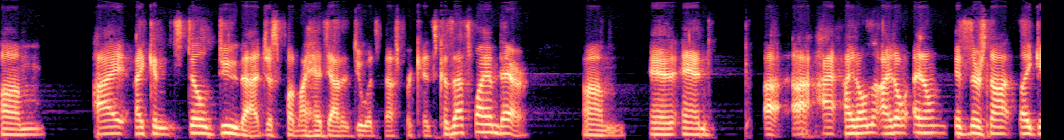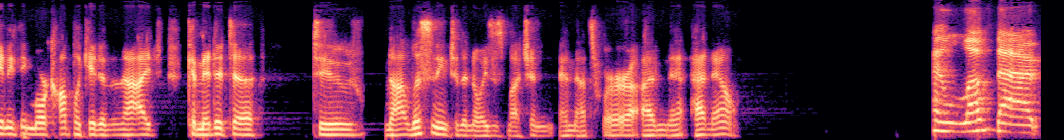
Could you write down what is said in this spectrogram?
Um, I I can still do that. Just put my head down and do what's best for kids because that's why I'm there. Um, and and uh, I I don't I don't I don't if there's not like anything more complicated than that. I committed to to not listening to the noise as much and and that's where I'm at now. I love that,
